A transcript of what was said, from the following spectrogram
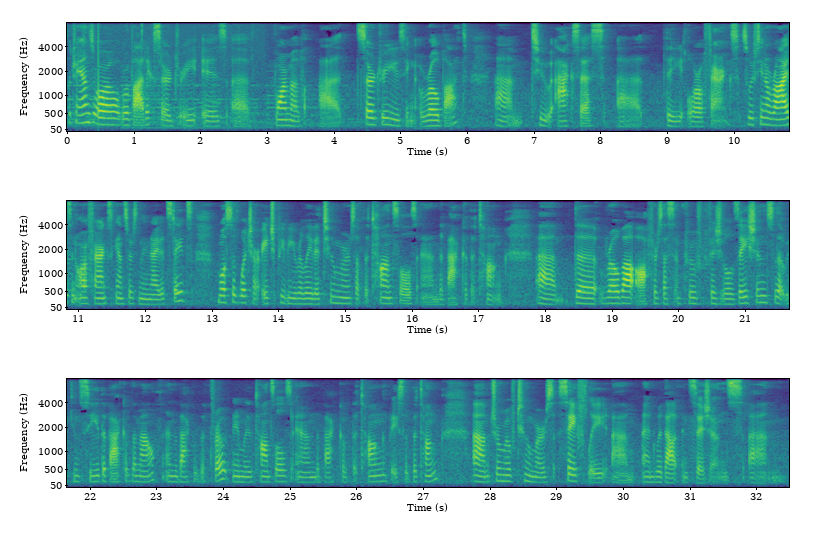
So transoral robotic surgery is a form of uh, surgery using a robot um, to access uh, the oropharynx. So we've seen a rise in oropharynx cancers in the United States, most of which are HPV-related tumors of the tonsils and the back of the tongue. Um, the robot offers us improved visualization so that we can see the back of the mouth and the back of the throat, namely the tonsils and the back of the tongue, base of the tongue, um, to remove tumors safely um, and without incisions um,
